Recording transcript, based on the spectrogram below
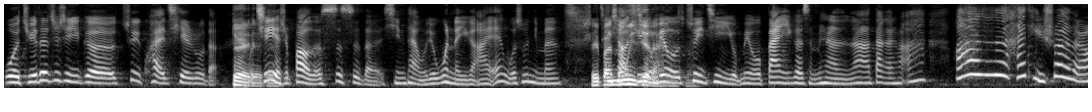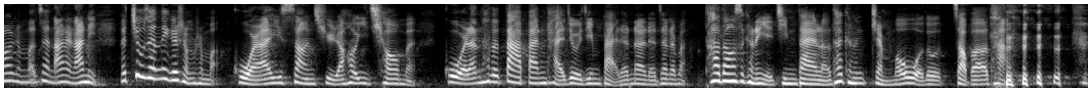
我觉得这是一个最快切入的。对，我其实也是抱着试试的心态，我就问了一个阿姨，哎，我说你们谁搬小区有没有最近有没有搬一个什么样的人啊？大概说啊啊，还挺帅的，然后什么在哪里哪里？就在那个什么什么。果然一上去，然后一敲门。果然，他的大班台就已经摆在那里，在那边。他当时可能也惊呆了，他可能怎么我都找不到他。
